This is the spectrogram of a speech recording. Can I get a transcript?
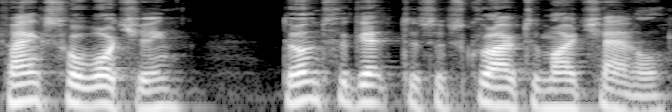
Thanks for watching. Don't forget to subscribe to my channel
